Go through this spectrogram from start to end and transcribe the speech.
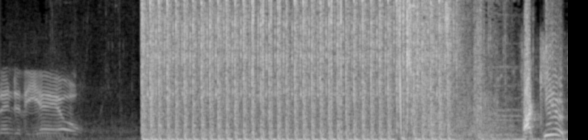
Into the AO. Fuck you!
